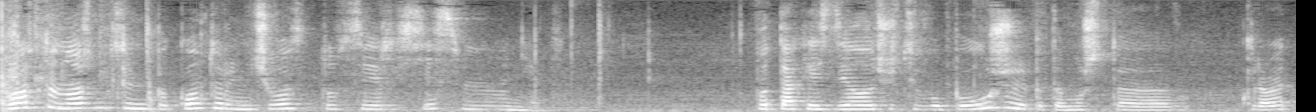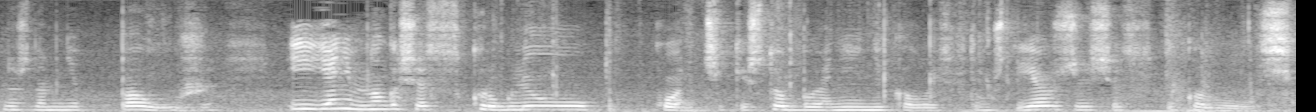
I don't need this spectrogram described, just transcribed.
Просто ножницами по контуру ничего тут сверхъестественного нет. Вот так я сделала чуть его поуже, потому что кровать нужна мне поуже. И я немного сейчас скруглю кончики, чтобы они не кололись, потому что я уже сейчас укололась.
